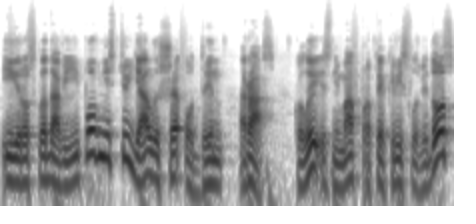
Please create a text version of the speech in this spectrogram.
і розкладав її повністю я лише один раз. Коли знімав про те крісло відос,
